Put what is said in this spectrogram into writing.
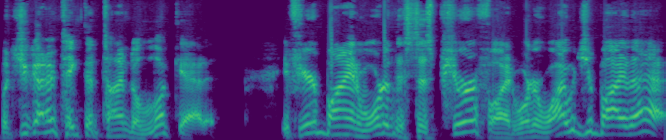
but you got to take the time to look at it. If you're buying water that says purified water, why would you buy that?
